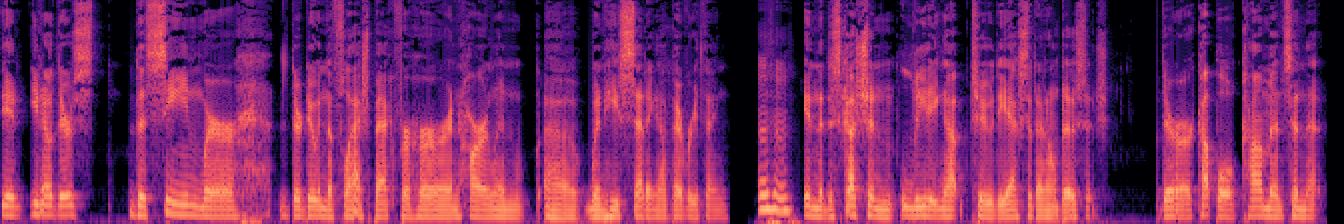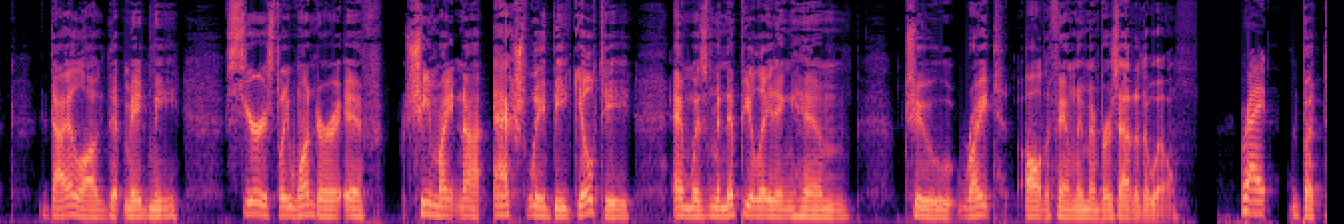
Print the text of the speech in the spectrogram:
It, you know, there's the scene where they're doing the flashback for her and Harlan uh, when he's setting up everything mm-hmm. in the discussion leading up to the accidental dosage. There are a couple comments in that dialogue that made me seriously wonder if she might not actually be guilty and was manipulating him to write all the family members out of the will. Right. But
